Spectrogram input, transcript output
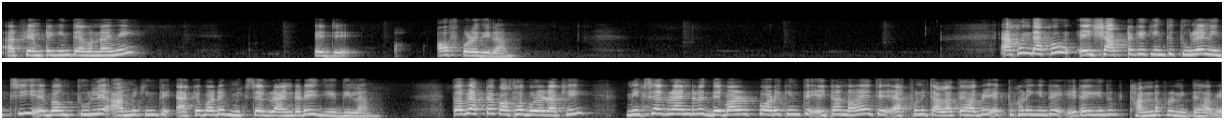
আর ফ্লেমটা কিন্তু এখন আমি এই যে অফ করে দিলাম। এখন দেখো, এই শাকটাকে কিন্তু তুলে নিচ্ছি এবং তুলে আমি কিন্তু একেবারে মিক্সার গ্রাইন্ডারেই দিয়ে দিলাম। তবে একটা কথা বলে রাখি মিক্সার গ্রাইন্ডারে দেবার পরে কিন্তু এটা নয় যে এখনই চালাতে হবে, একটুখানি কিন্তু এটাকে কিন্তু ঠান্ডা করে নিতে হবে।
